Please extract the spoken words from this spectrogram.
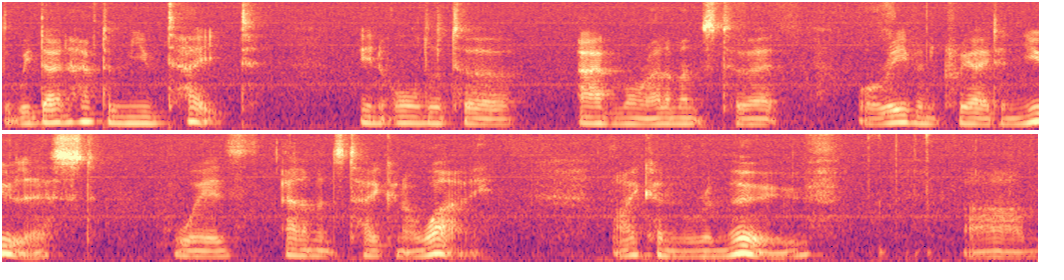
that we don't have to mutate in order to add more elements to it or even create a new list with elements taken away. I can remove um,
